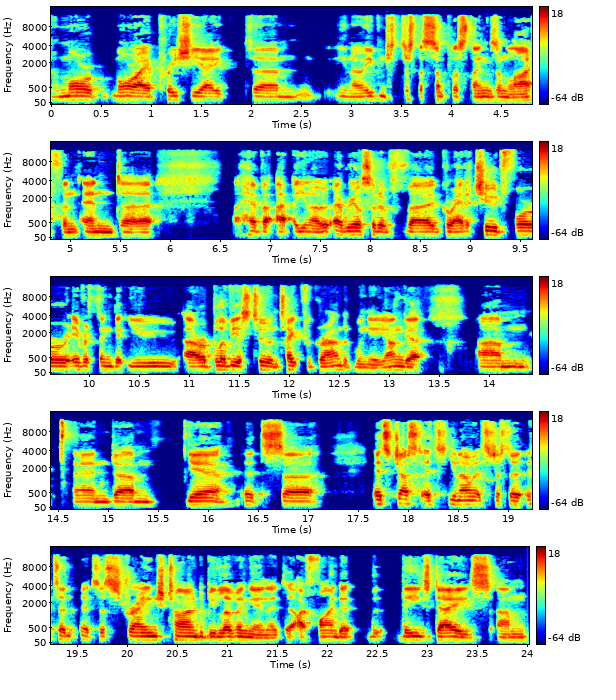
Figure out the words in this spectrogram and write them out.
the more more I appreciate, um, you know, even just, just the simplest things in life, and and. Uh, have a, you know a real sort of uh, gratitude for everything that you are oblivious to and take for granted when you're younger, um, and um, yeah, it's uh, it's just it's you know it's just a it's a it's a strange time to be living in. It I find it th- these days. Um,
